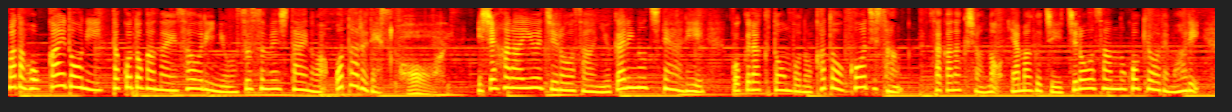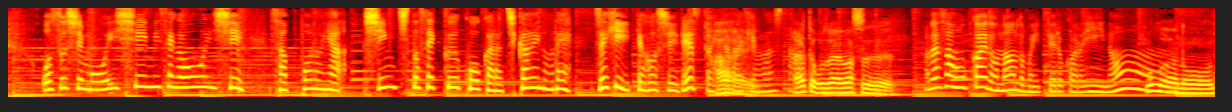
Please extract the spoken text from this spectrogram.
まだ北海道に行ったことがないサオリンにおすすめしたいのは小樽です。はい。石原裕次郎さんゆかりの地であり極楽とんぼの加藤浩二さん。サカナクションの山口一郎さんの故郷でもありお寿司も美味しい店が多いし札幌や新千歳空港から近いのでぜひ行ってほしいです。といただきました、ありがとうございます。和田さん北海道何度も行ってるからいいな僕はあの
